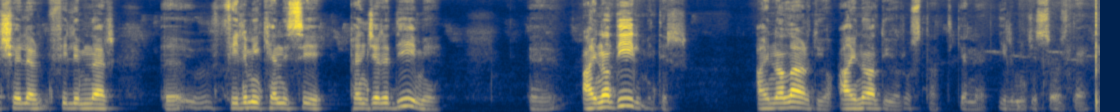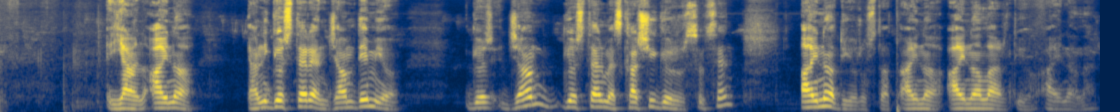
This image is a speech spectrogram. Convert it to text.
şeyler, filmler, e, filmin kendisi pencere değil mi? E, ayna değil midir? Aynalar diyor. Ayna diyor ustad gene 20. sözde. Yani ayna. Yani gösteren cam demiyor. Göz, cam göstermez. Karşıyı görürsün sen. Ayna diyor ustad. Ayna. Aynalar diyor. Aynalar.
